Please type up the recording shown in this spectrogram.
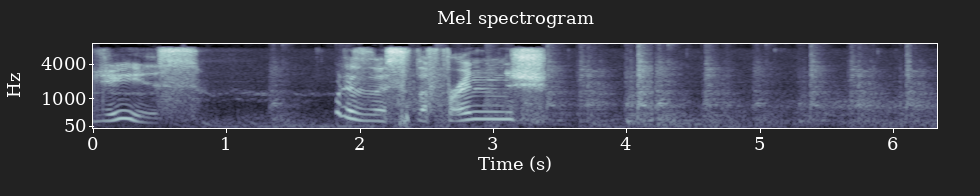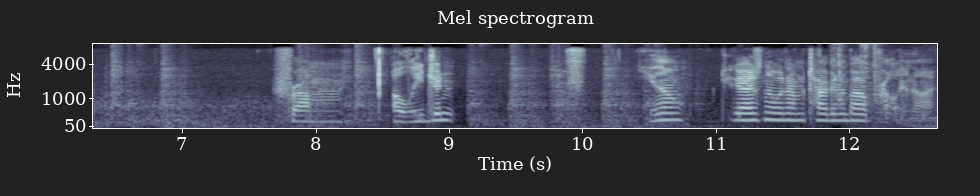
jeez. What is this, the fringe? From Allegiant? You know? Do you guys know what I'm talking about? Probably not.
